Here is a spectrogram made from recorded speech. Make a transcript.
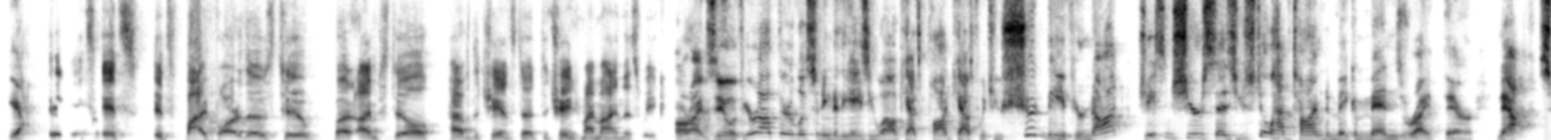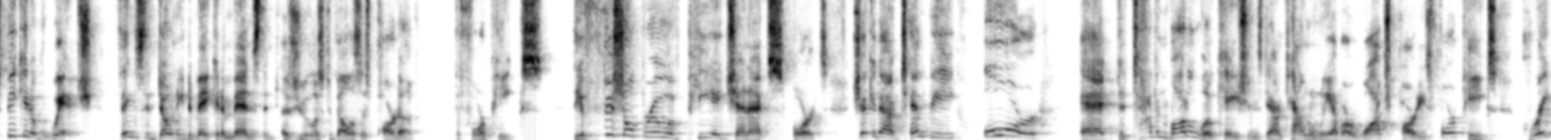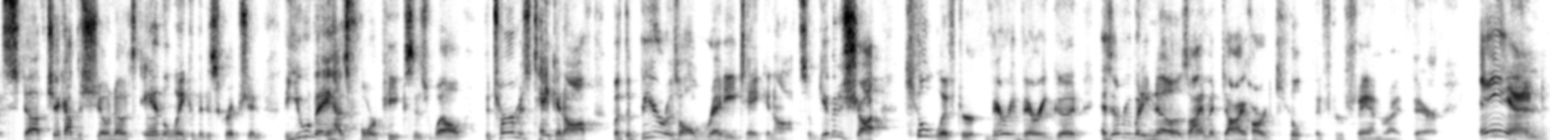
Yeah, it, it's it's it's by far those two, but I'm still have the chance to to change my mind this week. All right, Zoo. If you're out there listening to the AZ Wildcats podcast, which you should be, if you're not, Jason Scheer's says you still have time to make amends right there. Now, speaking of which, things that don't need to make an amends that Azuolas Tubelis is part of, the Four Peaks, the official brew of PHNX Sports. Check it out, Tempe or at the Tap and Bottle locations downtown when we have our watch parties. Four Peaks, great stuff. Check out the show notes and the link in the description. The U of A has Four Peaks as well. The term is taken off, but the beer is already taken off. So give it a shot. Kilt Lifter, very, very good. As everybody knows, I'm a diehard Kilt Lifter fan right there. And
